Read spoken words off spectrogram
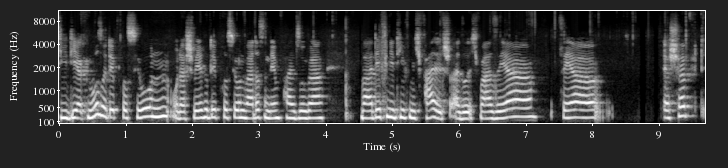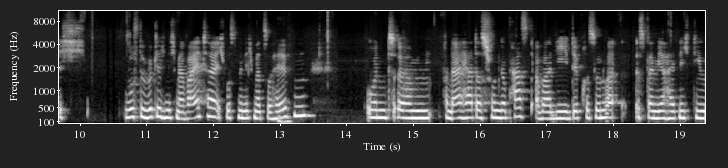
die Diagnose Depression oder schwere Depression war das in dem Fall sogar, war definitiv nicht falsch. Also ich war sehr, sehr erschöpft. Ich wusste wirklich nicht mehr weiter. Ich wusste mir nicht mehr zu helfen. Und ähm, von daher hat das schon gepasst. Aber die Depression war, ist bei mir halt nicht die,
